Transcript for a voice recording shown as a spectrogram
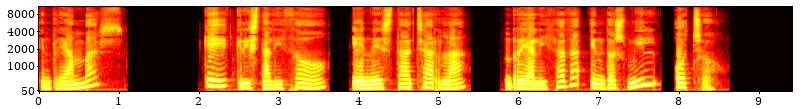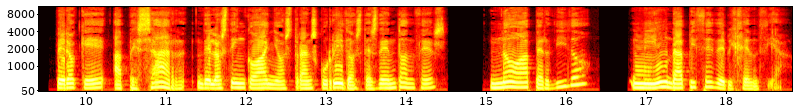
entre ambas que cristalizó en esta charla realizada en 2008, pero que, a pesar de los cinco años transcurridos desde entonces, no ha perdido ni un ápice de vigencia.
